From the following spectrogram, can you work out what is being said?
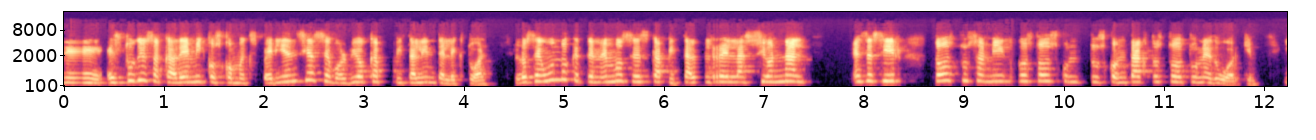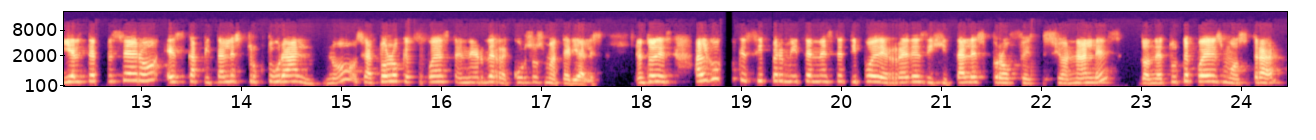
eh, estudios académicos como experiencia se volvió capital intelectual. Lo segundo que tenemos es capital relacional, es decir, todos tus amigos, todos tus contactos, todo tu networking. Y el tercero es capital estructural, ¿no? O sea, todo lo que puedas tener de recursos materiales. Entonces, algo que sí permiten este tipo de redes digitales profesionales, donde tú te puedes mostrar,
